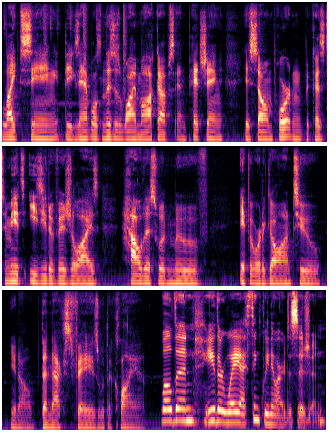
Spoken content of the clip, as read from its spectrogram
liked seeing the examples and this is why mock-ups and pitching is so important because to me it's easy to visualize how this would move if it were to go on to you know the next phase with a client. Well then either way i think we know our decision.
